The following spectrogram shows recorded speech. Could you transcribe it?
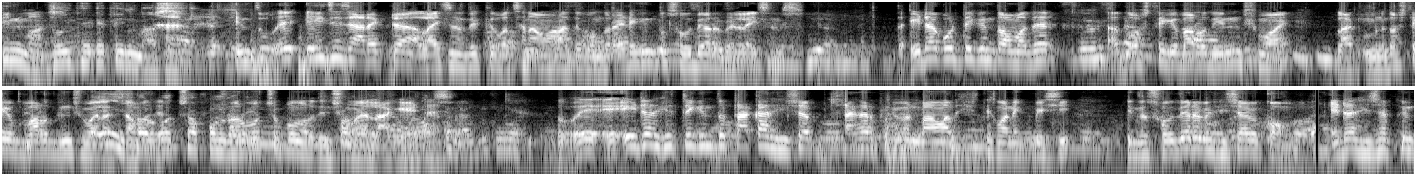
তিন মাস। দুই থেকে তিন মাস। হ্যাঁ কিন্তু এই- যে আরেকটা লাইসেন্স দেখতে পাচ্ছেন আমার হাতে বন্ধুরা এটা কিন্তু সৌদি আরবের লাইসেন্স এটা করতে কিন্তু আমাদের দশ থেকে বারো দিন সময় লাগ- মানে দশ থেকে বারো দিন সময় লাগছে আমাদের। সর্বোচ্চ 15 দিন। সর্বোচ্চ পনেরো দিন সময় লাগে এটা। তো এটার ক্ষেত্রে কিন্তু টাকার হিসাব টাকার পরিমাণ বাংলাদেশ থেকে অনেক বেশি কিন্তু সৌদি আরবের হিসাবে কম। এটার হিসাব কিন্তু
